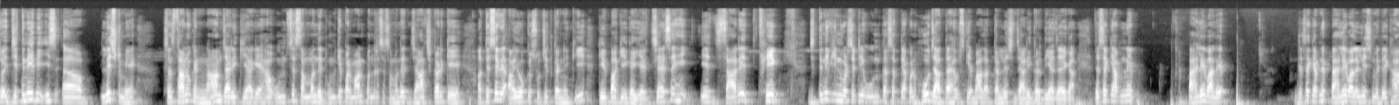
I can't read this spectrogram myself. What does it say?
तो जितने भी इस लिस्ट में संस्थानों के नाम जारी किया गया है, उनसे संबंधित, उनके प्रमाण पत्र से संबंधित जाँच करके अतिशय आयोग को सूचित करने की कृपा की गई है। जैसे ही ये सारे फेक जितनी भी यूनिवर्सिटी उनका सत्यापन हो जाता है, उसके बाद आपका लिस्ट जारी कर दिया जाएगा। जैसा कि आपने पहले वाले, जैसा कि आपने पहले वाले लिस्ट में देखा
